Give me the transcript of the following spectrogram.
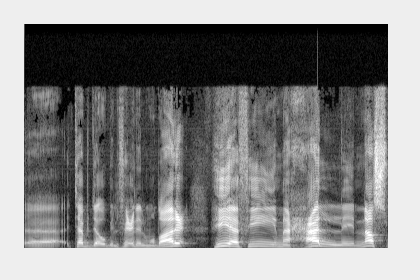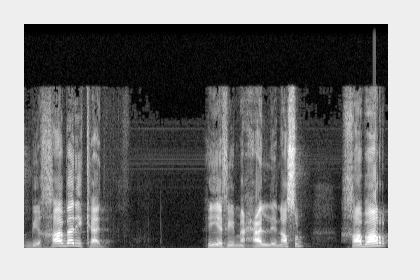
آه، تبدأ بالفعل المضارع هي في محل نصب خبر كاد هي في محل نصب خبر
